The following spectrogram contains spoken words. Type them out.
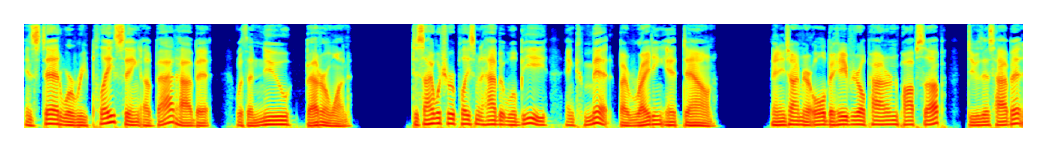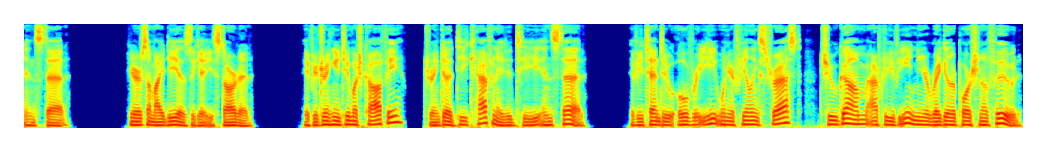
Instead, we're replacing a bad habit with a new, better one. Decide what your replacement habit will be and commit by writing it down. Anytime your old behavioral pattern pops up, do this habit instead. Here are some ideas to get you started. If you're drinking too much coffee, drink a decaffeinated tea instead. If you tend to overeat when you're feeling stressed, chew gum after you've eaten your regular portion of food.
